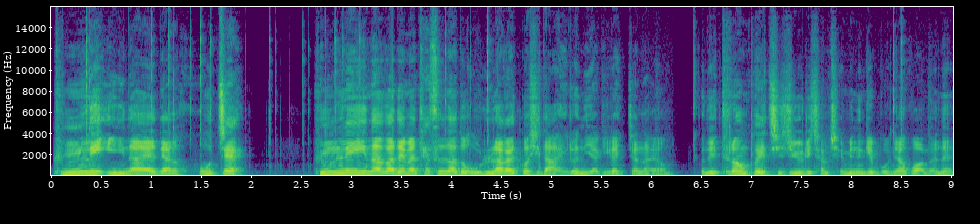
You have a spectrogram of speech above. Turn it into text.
금리 인하에 대한 호재, 금리 인하가 되면 테슬라도 올라갈 것이다 이런 이야기가 있잖아요. 근데 이 트럼프의 지지율이 참 재밌는 게 뭐냐고 하면은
